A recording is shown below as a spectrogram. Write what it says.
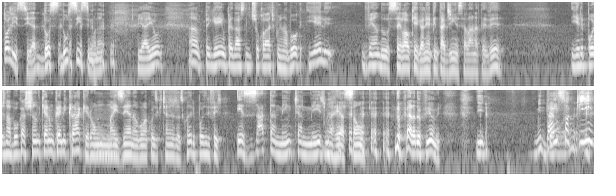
Tolice, é doce, dulcíssimo, né? E aí eu ah, peguei um pedaço de chocolate pus na boca e ele vendo, sei lá o que, galinha pintadinha, sei lá, na TV. E ele pôs na boca achando que era um creme cracker ou um maisena, alguma coisa que tinha nos dois. Quando ele pôs, ele fez exatamente a mesma reação do cara do filme. E Me dá Quero- isso aqui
